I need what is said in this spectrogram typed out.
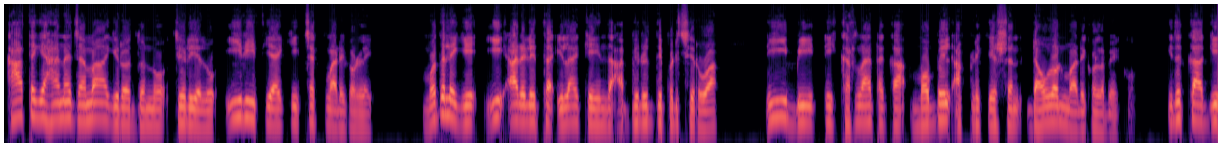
ಖಾತೆಗೆ ಹಣ ಜಮಾ ಆಗಿರೋದನ್ನು ತಿಳಿಯಲು ಈ ರೀತಿಯಾಗಿ ಚೆಕ್ ಮಾಡಿಕೊಳ್ಳಿ. ಮೊದಲಿಗೆ ಈ ಆಡಳಿತ ಇಲಾಖೆಯಿಂದ ಅಭಿವೃದ್ಧಿಪಡಿಸಿರುವ DBT Karnataka mobile application download ಮಾಡಿಕೊಳ್ಳಬೇಕು. ಇದಕ್ಕಾಗಿ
